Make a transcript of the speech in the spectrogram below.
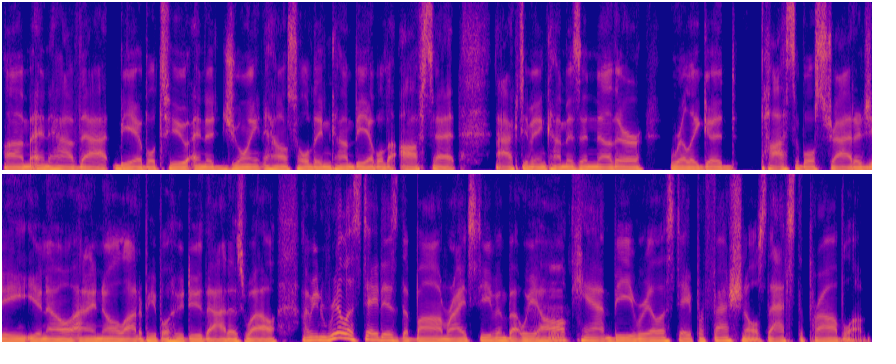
um, and have that be able to, and a joint household income be able to offset active income is another really good possible strategy, you know, and I know a lot of people who do that as well. I mean, real estate is the bomb, right, Stephen? But we mm-hmm. all can't be real estate professionals. That's the problem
